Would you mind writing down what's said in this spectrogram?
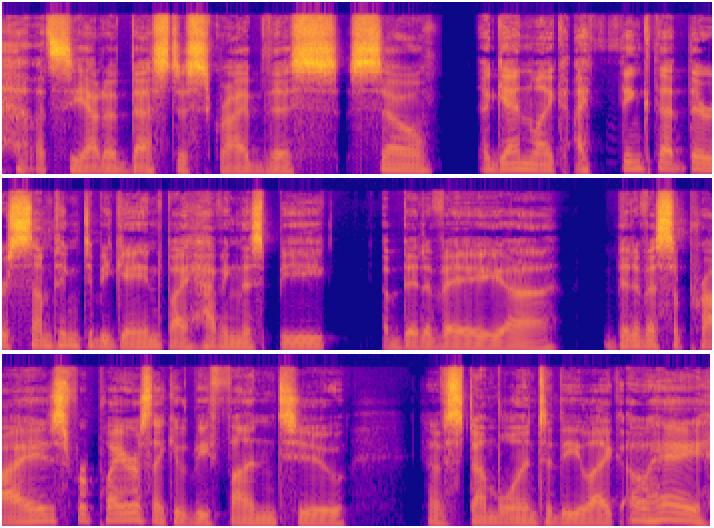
let's see how to best describe this. So again like i think that there's something to be gained by having this be a bit of a uh, bit of a surprise for players. Like it would be fun to kind of stumble into the like oh hey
